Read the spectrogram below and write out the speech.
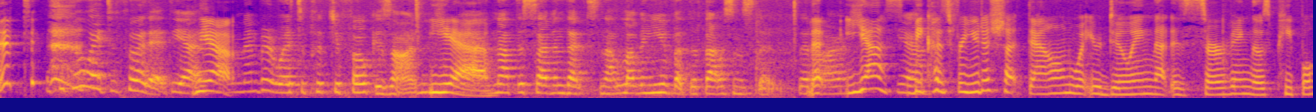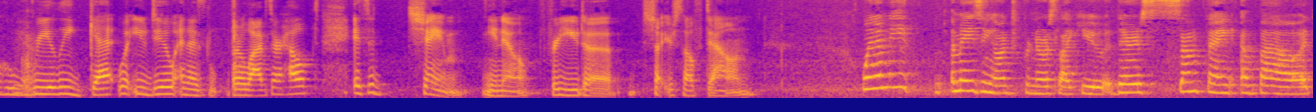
It's a good way to put it. Yeah. Yeah. Remember where to put your focus on. Yeah. Uh, not the seven that's not loving you, but the thousands that, that, That, are. yes, Yeah. because for you to shut down what you're doing that is serving those people who Yeah. really get what you do and as their lives are helped, it's a shame, you know, for you to shut yourself down. When I meet amazing entrepreneurs like you, there's something about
